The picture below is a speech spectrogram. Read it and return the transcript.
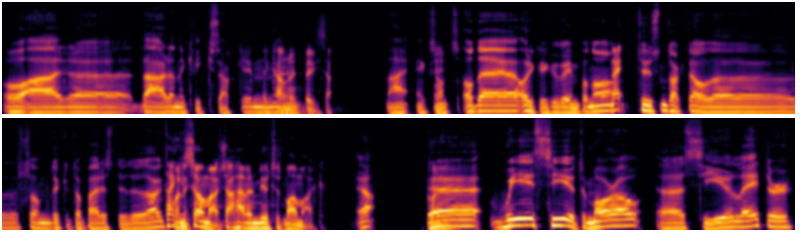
Og er eh, Det er denne Quick-saken Det kan du ikke bevise. Nei, ikke sant. Og det orker vi ikke å gå inn på nå. Nei. Tusen takk til alle som dukket opp her i studio i dag. Thank you so much. I haven't muted my mic. Ja. Uh, we see you tomorrow. Uh, see you later,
